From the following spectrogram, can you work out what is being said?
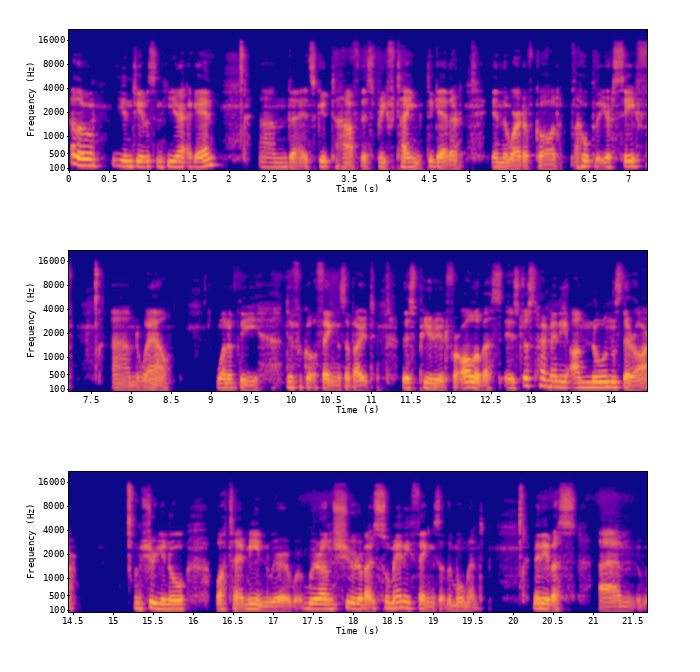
Hello, Iain Jamieson here again, and uh, it's good to have this brief time together in the Word of God. I hope that you're safe and well. One of the difficult things about this period for all of us is just how many unknowns there are. I'm sure you know what I mean. We're we're unsure about so many things at the moment. Many of us um,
